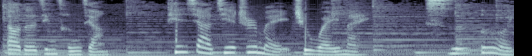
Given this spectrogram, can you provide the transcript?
道德经曾讲：“天下皆知美之为美，斯恶已；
